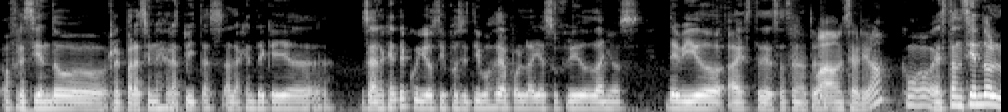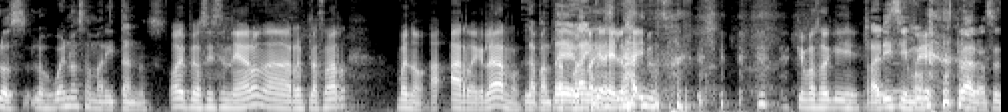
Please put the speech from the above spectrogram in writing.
ofreciendo reparaciones gratuitas a la gente que haya, o sea, a la gente cuyos dispositivos de Apple haya sufrido daños debido a este desastre natural. Wow, ¿en serio? ¿Cómo? Están siendo los, los buenos samaritanos. Oye, pero si se negaron a reemplazar, bueno, a arreglar La pantalla de de Linus. ¿Qué pasó aquí? Rarísimo. Sí. Claro. o sea,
